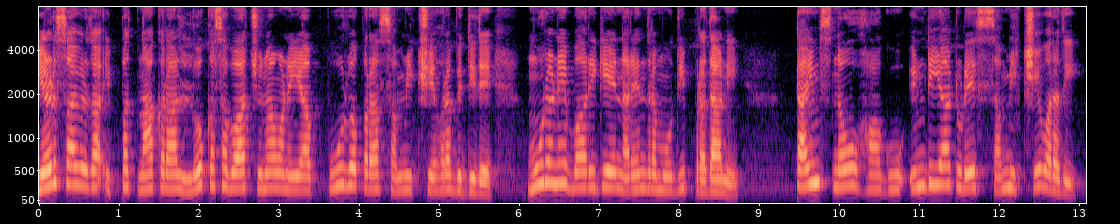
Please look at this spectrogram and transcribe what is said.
ಎರಡು ಸಾವಿರದ ಇಪ್ಪತ್ನಾಲ್ಕರ ಲೋಕಸಭಾ ಚುನಾವಣೆಯ ಪೂರ್ವಪರ ಸಮೀಕ್ಷೆ ಹೊರಬಿದ್ದಿದೆ. ಮೂರನೇ ಬಾರಿಗೆ ನರೇಂದ್ರ ಮೋದಿ ಪ್ರಧಾನಿ. ಟೈಮ್ಸ್ ನೌ ಹಾಗೂ ಇಂಡಿಯಾ ಟುಡೇ ಸಮೀಕ್ಷೆ ವರದಿ.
